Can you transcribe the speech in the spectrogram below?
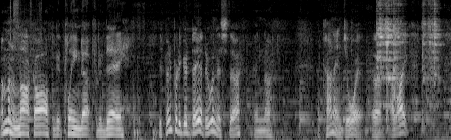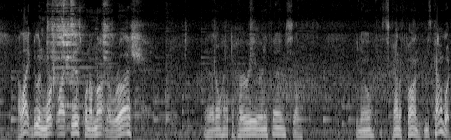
I'm going to knock off and get cleaned up for today. It's been a pretty good day of doing this stuff and uh, I kind of enjoy it. Uh, I like I like doing work like this when I'm not in a rush and I don't have to hurry or anything so you know it's kind of fun. It's kind of what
